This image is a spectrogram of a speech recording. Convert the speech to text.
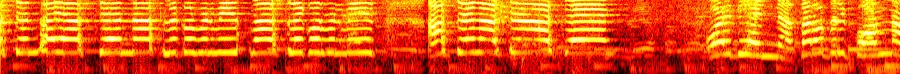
আসেন ভাই, আসেন। না আসলে করবেন মিস না আসলে করবেন মিস আসেন আসেন আসেন। ওই দিহান না, তাড়াতাড়ি কর না।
